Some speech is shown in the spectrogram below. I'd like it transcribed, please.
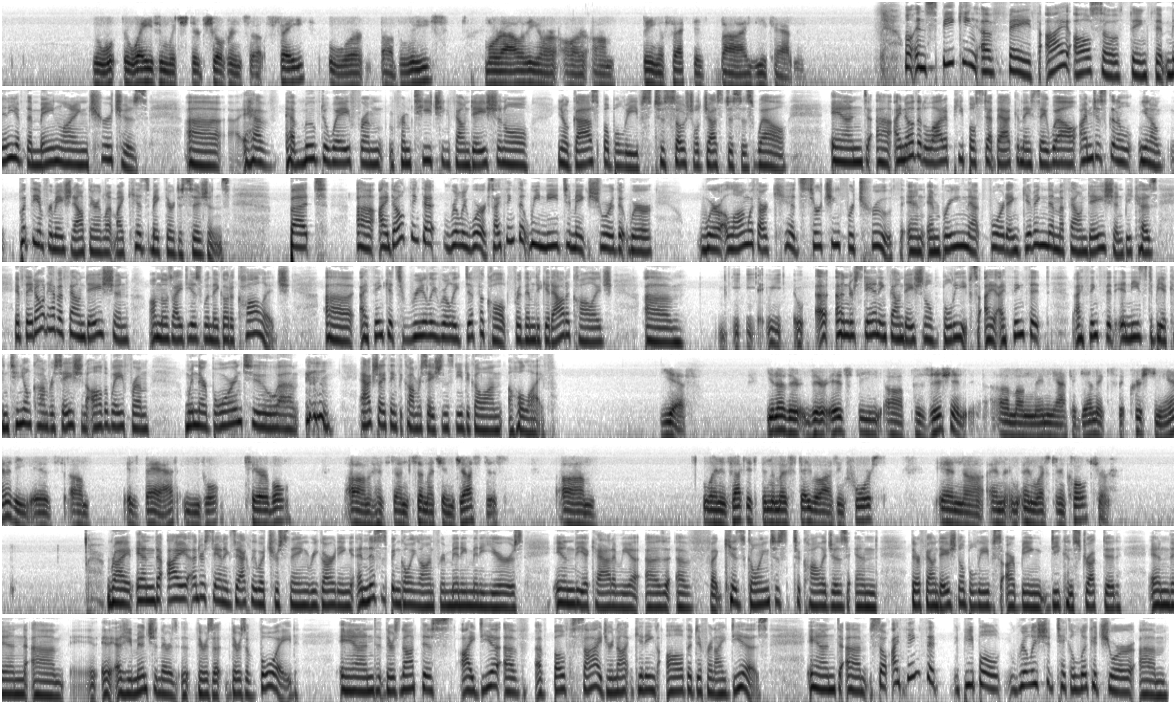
the, the ways in which their children's uh, faith or uh, beliefs, morality are are um, being affected by the academy. Well, and speaking of faith, I also think that many of the mainline churches uh, have have moved away from from teaching foundational, you know, gospel beliefs to social justice as well. And uh, I know that a lot of people step back and they say, "Well, I'm just going to, you know, put the information out there and let my kids make their decisions." But uh, I don't think that really works. I think that we need to make sure that we're we're along with our kids searching for truth and, and bringing that forward and giving them a foundation because if they don't have a foundation on those ideas when they go to college, uh, I think it's really, really difficult for them to get out of college. Um, understanding foundational beliefs. I, I, think that I think that it needs to be a continual conversation all the way from when they're born to. Uh, actually, I think the conversations need to go on a whole life. Yes, you know, there there is the uh, position among many academics that Christianity is um, is bad, evil, terrible, um, has done so much injustice, um, when in fact it's been the most stabilizing force in uh, in, in Western culture. Right. And I understand exactly what you're saying regarding, and this has been going on for many, many years in the academy uh, of uh, kids going to, to colleges and their foundational beliefs are being deconstructed. And then, um, as you mentioned, there's, there's, a, there's a void and there's not this idea of, of both sides. You're not getting all the different ideas. And um, so I think that people really should take a look at your. Um,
